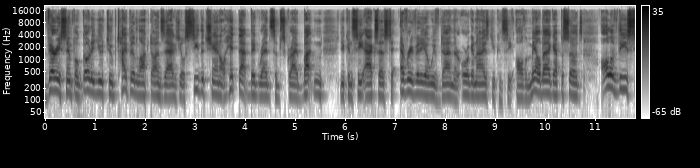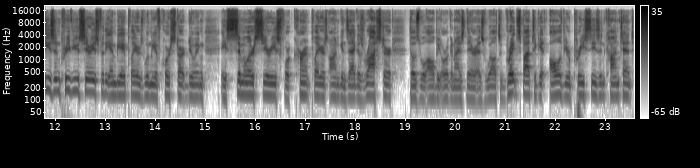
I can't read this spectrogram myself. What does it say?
very simple. Go to YouTube, type in Locked On Zags. You'll see the channel. Hit that big red subscribe button. You can see access to every video we've done. They're organized. You can see all the mailbag episodes, all of these season preview series for the NBA players when we, of course, start doing a similar series for current players on Gonzaga's roster. Those will all be organized there as well. It's a great spot to get all of your preseason content.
